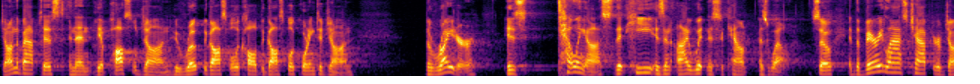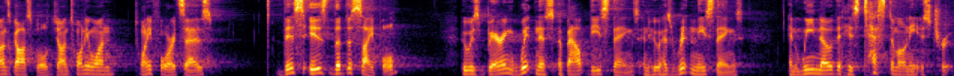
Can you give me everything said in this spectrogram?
John the Baptist, and then the Apostle John, who wrote the gospel called the Gospel According to John. The writer is telling us that he is an eyewitness account as well. So at the very last chapter of John's gospel, John 21 24, it says, This is the disciple who is bearing witness about these things and who has written these things, and we know that his testimony is true.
